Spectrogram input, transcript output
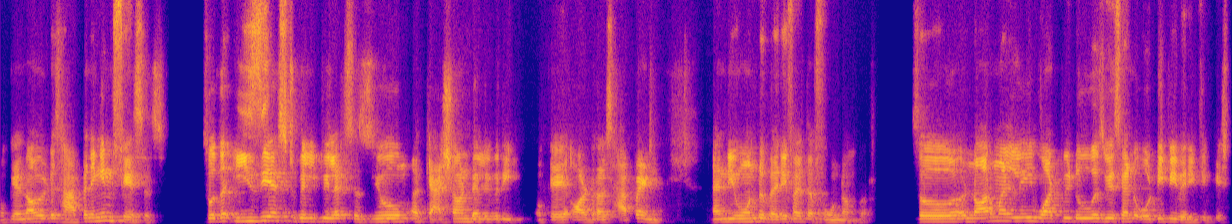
Okay, now it is happening in phases. So the easiest will be let's assume a cash on delivery. Okay, order has happened, and you want to verify the phone number. So normally, what we do is we send OTP verification.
